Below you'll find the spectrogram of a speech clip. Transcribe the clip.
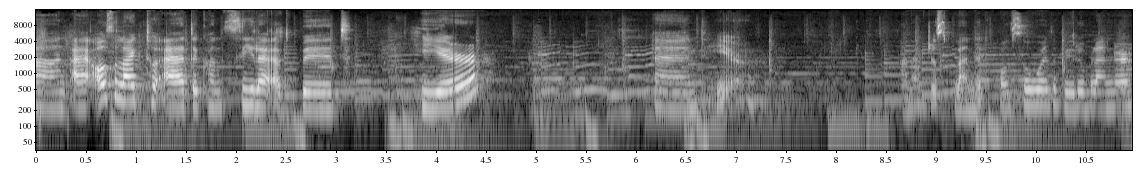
And I also like to add the concealer a bit here and here And I just blend it also with a beauty blender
